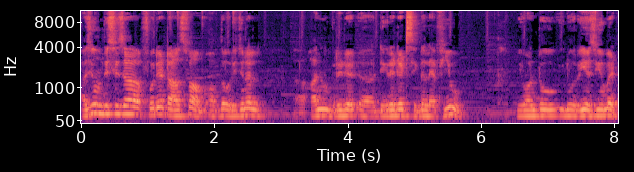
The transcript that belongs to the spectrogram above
Assume this is a Fourier transform of the original uh, ungraded uh, degraded signal fu. We want to you know reassume it,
